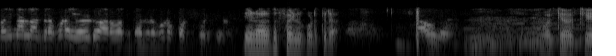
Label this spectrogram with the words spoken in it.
ಫೈನಲ್ ಅಂದ್ರೆ ಕೂಡ ಎರಡು ಅರವತ್ತು ಅಂದ್ರೆ ಕೂಡ ಕೊಟ್ಬಿಡ್ತೀವಿ. ಎರಡು ಅರ್ಧ ಫೈನಲ್ ಕೊಡ್ತೀರಾ? ಹೌದು. ಓಕೆ ಓಕೆ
